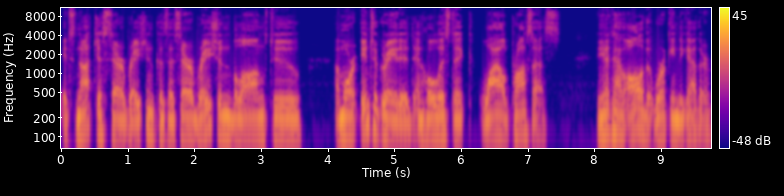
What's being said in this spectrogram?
It's not just cerebration because the cerebration belongs to a more integrated and holistic wild process. And you have to have all of it working together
